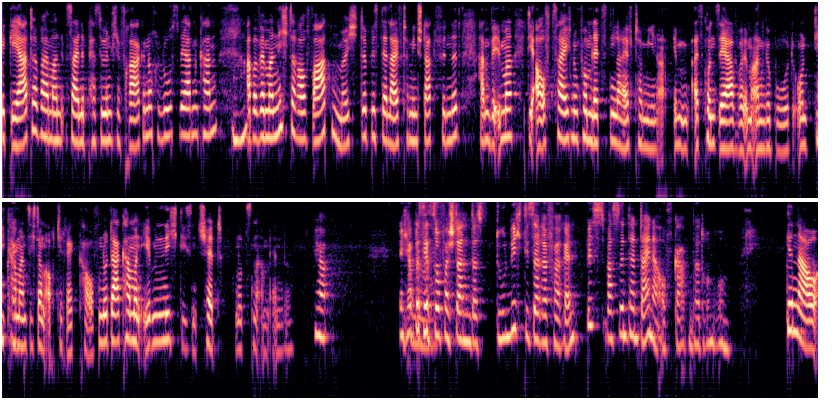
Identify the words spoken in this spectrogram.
begehrter, weil man seine persönliche Frage noch loswerden kann. Mhm. Aber wenn man nicht darauf warten möchte, bis der Live-Termin stattfindet, haben wir immer die Aufzeichnung vom letzten Live-Termin als Konserve im Angebot. Und die okay. kann man sich dann auch direkt kaufen. Nur da kann man eben nicht diesen Chat nutzen am Ende. Ja. Ich habe genau. das jetzt so verstanden, dass du nicht dieser Referent bist. Was sind denn deine Aufgaben da drumherum? Genau,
